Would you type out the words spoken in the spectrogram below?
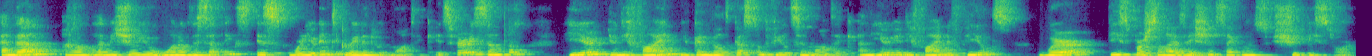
And then um, let me show you one of the settings is where you integrate it with Mautic. It's very simple. Here you define, you can build custom fields in Mautic, and here you define the fields where these personalization segments should be stored.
